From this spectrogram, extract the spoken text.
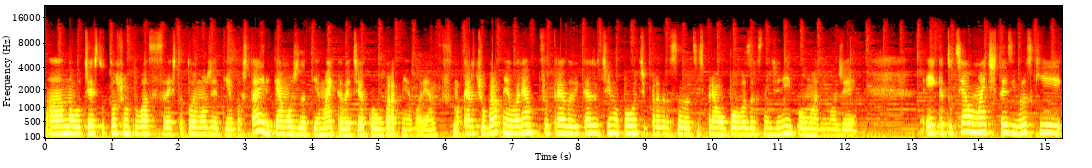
А, много често точно това се среща. Той може да ти е баща или тя може да ти е майка вече, ако е обратния вариант. Макар, че обратния вариант трябва да ви кажа, че има повече предразсъдъци спрямо по-възрастни жени и по-млади мъже. И като цяло майче тези връзки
